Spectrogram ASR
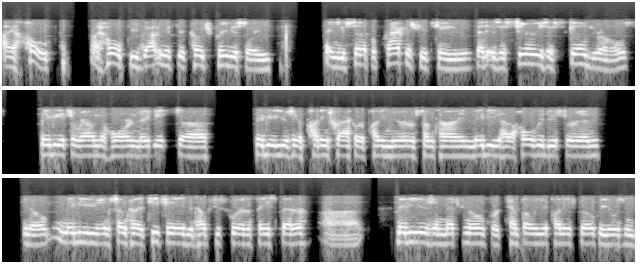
I hope, I hope you've gotten with your coach previously and you've set up a practice routine that is a series of skill drills. Maybe it's around the horn, maybe it's uh, maybe you're using a putting track or a putting mirror of some kind. Maybe you had a hole reducer in you know, maybe you're using some kind of teaching aid that helps you square the face better. Uh, maybe a metronome for tempo in your putting stroke, or you're using,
